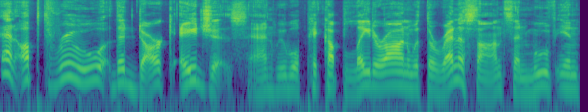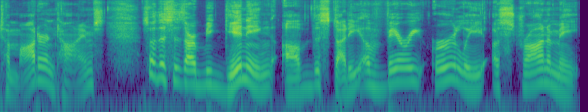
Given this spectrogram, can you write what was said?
and up through the dark ages. And we will pick up later on with the Renaissance and move into modern times. So this is our beginning of the study of very early astronomy.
